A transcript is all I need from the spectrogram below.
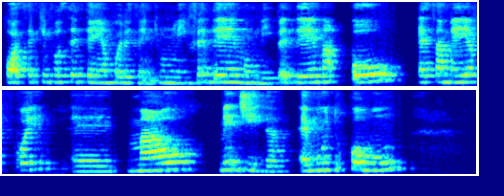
pode ser que você tenha, por exemplo, um linfedema, um lipedema, ou essa meia foi é, mal medida. É muito comum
